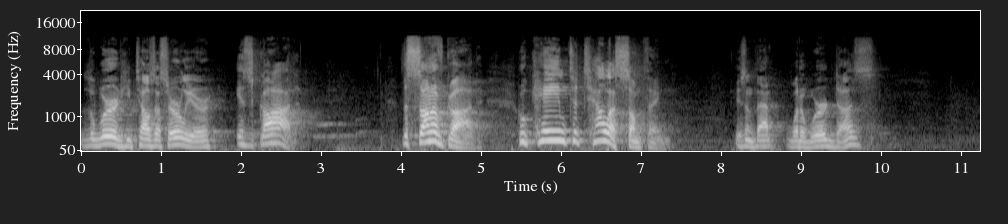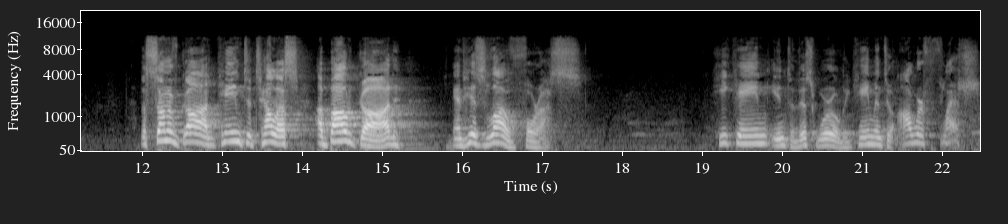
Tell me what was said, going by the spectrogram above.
The word, he tells us earlier, is God, the Son of God, who came to tell us something. Isn't that what a word does? The Son of God came to tell us about God and his love for us. He came into this world, he came into our flesh.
